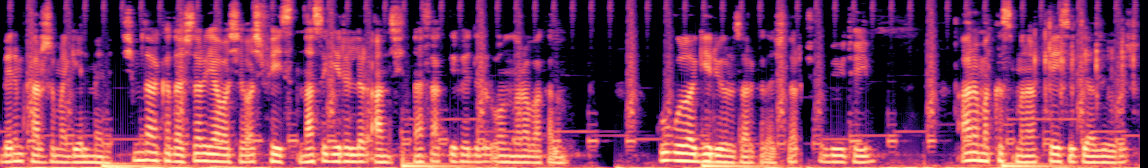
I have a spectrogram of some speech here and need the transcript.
Benim karşıma gelmedi. Şimdi arkadaşlar yavaş yavaş Faceit nasıl girilir, anti nasıl aktif edilir onlara bakalım. Google'a giriyoruz arkadaşlar. Şunu büyüteyim. Arama kısmına Faceit yazıyoruz.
